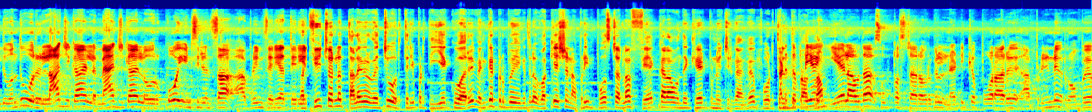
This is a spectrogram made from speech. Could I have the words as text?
இது வந்து ஒரு லாஜிக்கா இல்லை மேஜிக்கா இல்லை ஒரு கோ இன்சிடென்ஸா அப்படின்னு சரியா தெரியும் ஃபியூச்சரில் தலைவர் வச்சு ஒரு திரைப்படத்தை இயக்குவார். வெங்கட் பிரபு இயக்கத்தில் வொகேஷன் அப்படின்னு போஸ்டர்லாம் ஃபேக்கெல்லாம் வந்து கிரியேட் பண்ணி வச்சிருக்காங்க. பொறுத்து அடுத்தபடியாக பார்க்கலாம். ஏழாவதா சூப்பர் ஸ்டார் அவர்கள் நடிக்க போறாரு அப்படின்னு ரொம்பவே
